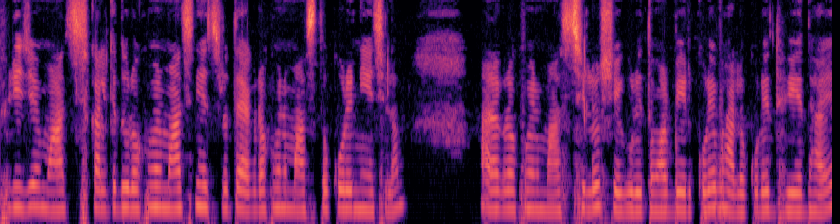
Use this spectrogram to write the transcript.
ফ্রিজে মাছ, কালকে দু রকমের মাছ নিয়েছিল, তো এক রকমের মাছ তো করে নিয়েছিলাম। আর এক রকমের মাছ ছিল, সেগুলি তোমার বের করে ভালো করে ধুয়ে ধায়ে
